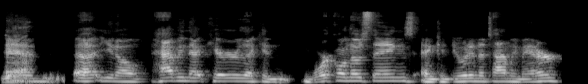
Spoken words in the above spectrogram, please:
Yeah. And, uh, you know, having that carrier that can work on those things and can do it in a timely manner.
